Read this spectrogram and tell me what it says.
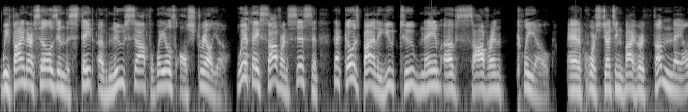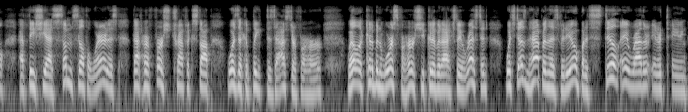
we find ourselves in the state of New South Wales, Australia, with a sovereign citizen that goes by the YouTube name of Sovereign Cleo. And of course, judging by her thumbnail, at least she has some self awareness that her first traffic stop was a complete disaster for her. Well, it could have been worse for her. She could have been actually arrested, which doesn't happen in this video, but it's still a rather entertaining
